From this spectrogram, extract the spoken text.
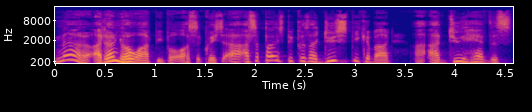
No, I don't know why people ask the question. I, I suppose because I do speak about, I, I do have this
